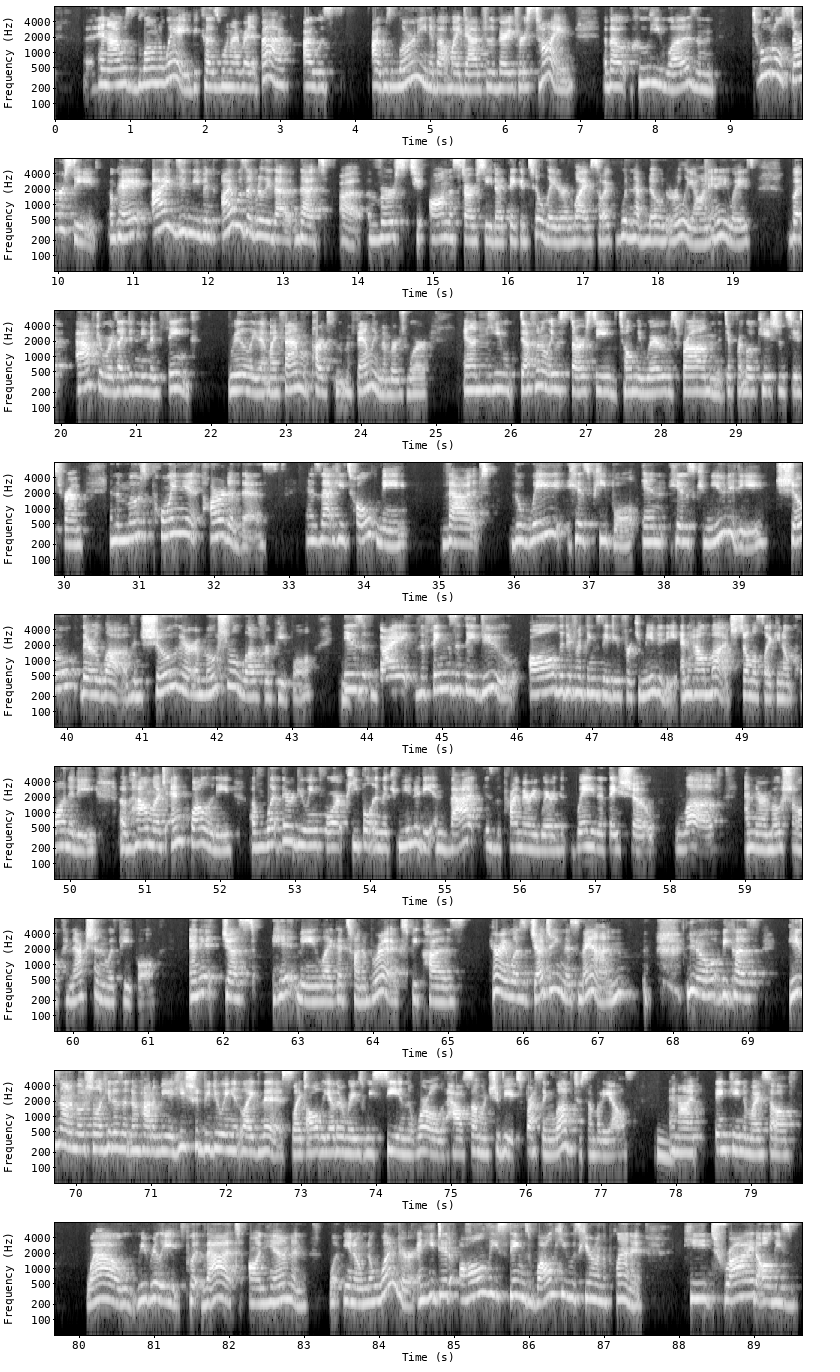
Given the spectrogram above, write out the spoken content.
And I was blown away because when I read it back, I was I was learning about my dad for the very first time, about who he was and total star seed okay? I didn't even i wasn't really that that uh, averse to on the star seed i think until later in life so i wouldn't have known early on anyways. But afterwards i didn't even think really that my family parts my family members were. And he definitely was star seed told me where he was from and the different locations he was from. And the most poignant part of this is that he told me that the way his people in his community show their love and show their emotional love for people mm-hmm. is by the things that they do, all the different things they do for community and how much. It's almost like, you know, quantity of how much and quality of what they're doing for people in the community. And that is the primary way, way that they show love and their emotional connection with people. And it just hit me like a ton of bricks because here I was judging this man, you know, because he's not emotional. He doesn't know how to be. He should be doing it like this, like all the other ways we see in the world of how someone should be expressing love to somebody else. Mm. And I'm thinking to myself, wow, we really put that on him. And what, you know, no wonder. And he did all these things while he was here on the planet. He tried all these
